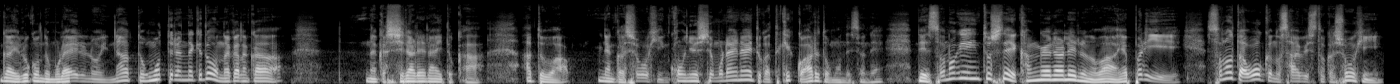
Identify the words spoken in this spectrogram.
が喜んでもらえるのになと思ってるんだけど、なかなかなんか知られないとか、あとはなんか商品購入してもらえないとかって結構あると思うんですよね。で、その原因として考えられるのは、やっぱりその他多くのサービスとか商品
